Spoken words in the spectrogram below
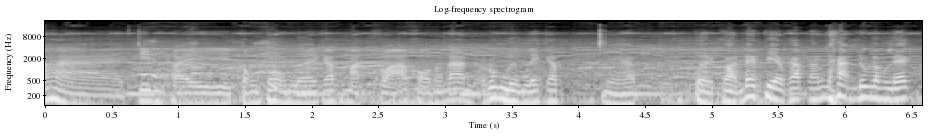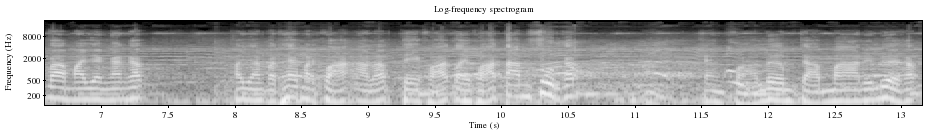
มาจิ้มไปตรงๆเลยครับหมัดขวาของทางด้านรุ่งเรืองเล็กครับนี่ครับเปิดก่อนได้เปรียบครับทางด้านลูกลังเล็กว่ามาอย่างนั้นครับพยายามกระแทกหมัดขวาอ่าแล้วเตะขวาต่อยขวาตามสูตรครับอืมแข้งขวาเริ่มจะมาเรื่อยๆครับ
